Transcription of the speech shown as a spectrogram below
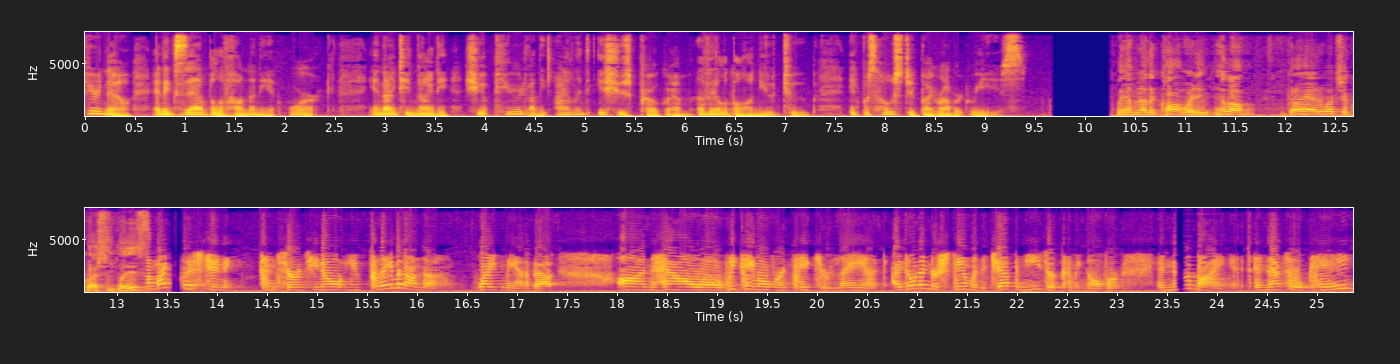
Here now, an example of Haunani at work. In 1990, she appeared on the Island Issues program, available on YouTube. It was hosted by Robert Rees. We have another call waiting. Hello. Go ahead. What's your question, please? Uh, my question concerns, you know, you blame it on the white man about on how uh, we came over and take your land. I don't understand when the Japanese are coming over and they're buying it, and that's okay.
